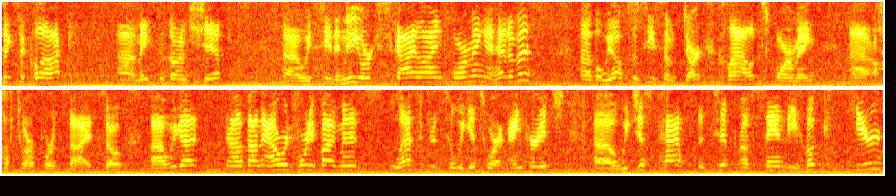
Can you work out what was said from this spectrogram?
Six o'clock. Uh, Mason's on shift. Uh, we see the New York skyline forming ahead of us, uh, but we also see some dark clouds forming uh, off to our port side. So uh, we got about an hour and 45 minutes left until we get to our anchorage. Uh, we just passed the tip of Sandy Hook here,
